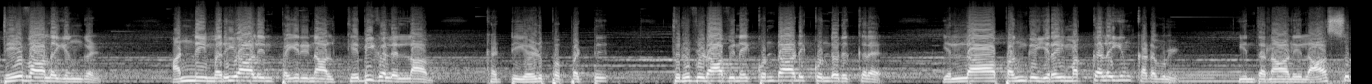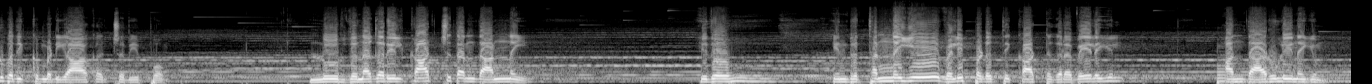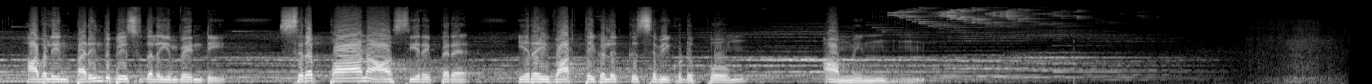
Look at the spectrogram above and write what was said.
தேவாலயங்கள் அன்னை மரியாளின் பெயரினால் கெபிகள் எல்லாம் கட்டி எழுப்பப்பட்டு திருவிழாவினை கொண்டாடிக் கொண்டிருக்கிற எல்லா பங்கு இறை மக்களையும் கடவுள் இந்த நாளில் ஆசிர்வதிக்கும்படியாக செபிப்போம் லூர்து நகரில் காட்சி தந்த அன்னை இதோ இன்று தன்னையே வெளிப்படுத்தி காட்டுகிற வேளையில் அந்த அருளினையும் அவளின் பரிந்து பேசுதலையும் வேண்டி சிறப்பான ஆசிரியரை பெற இறை வார்த்தைகளுக்கு செவி கொடுப்போம். ஆமீன்.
